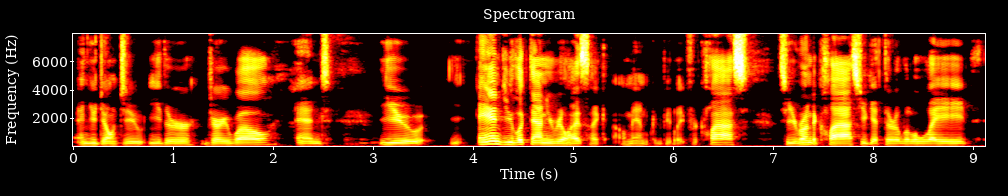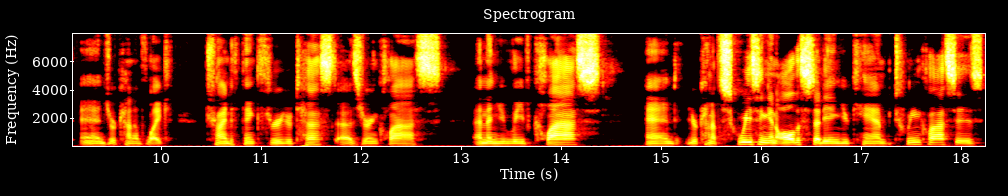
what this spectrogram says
and you don't do either very well, and you and you look down, and you realize like, oh man, I'm going to be late for class. So you run to class, you get there a little late, and you're kind of like trying to think through your test as you're in class, and then you leave class and you're kind of squeezing in all the studying you can between classes.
